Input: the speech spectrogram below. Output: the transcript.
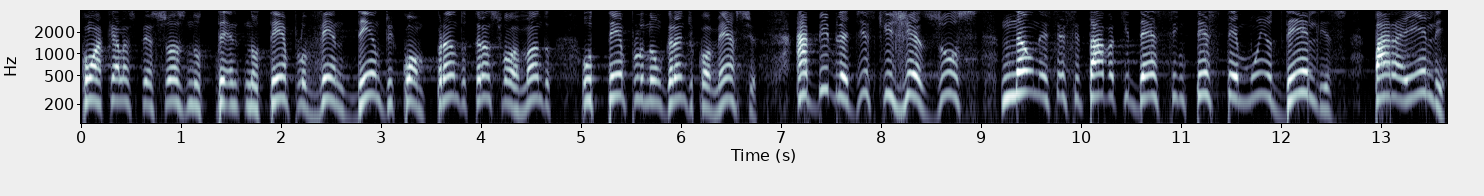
com aquelas pessoas no, te no templo, vendendo e comprando, transformando o templo num grande comércio. A Bíblia diz que Jesus não necessitava que dessem testemunho deles para ele,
